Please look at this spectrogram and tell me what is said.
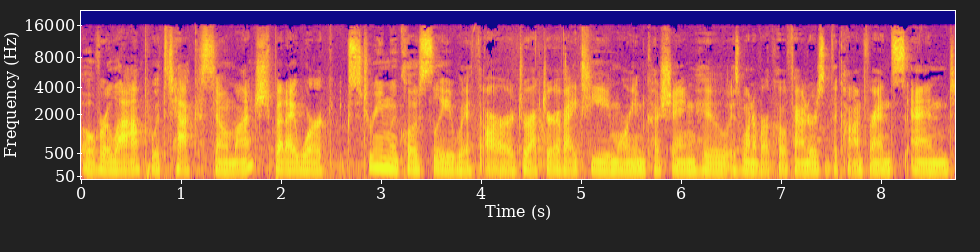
overlap with tech so much. But I work extremely closely with our director of IT, Maureen Cushing, who is one of our co-founders of the conference, and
